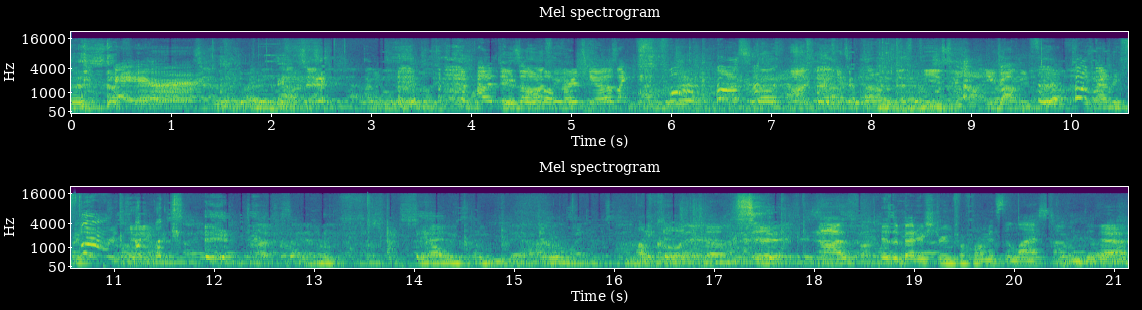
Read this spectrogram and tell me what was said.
I was just a little first year. I was like, fuck. Honestly, if you cut that on the best piece, you got me free. You had me free the first game. I'm cool it though. Nah, it was fun. It was a better stream performance than last time. I'm good. Yeah.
